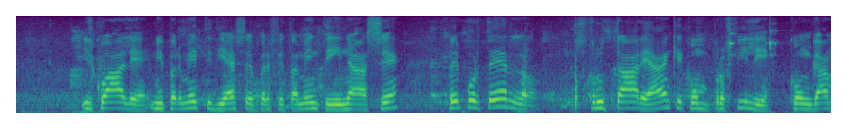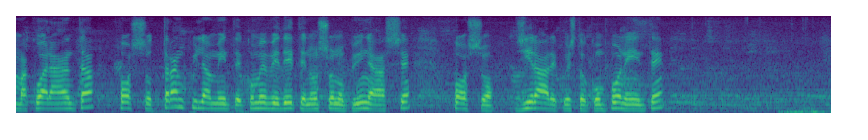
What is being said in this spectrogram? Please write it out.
il quale mi permette di essere perfettamente in asse per poterlo sfruttare anche con profili con gamma 40 posso tranquillamente, come vedete non sono più in asse, posso girare questo componente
